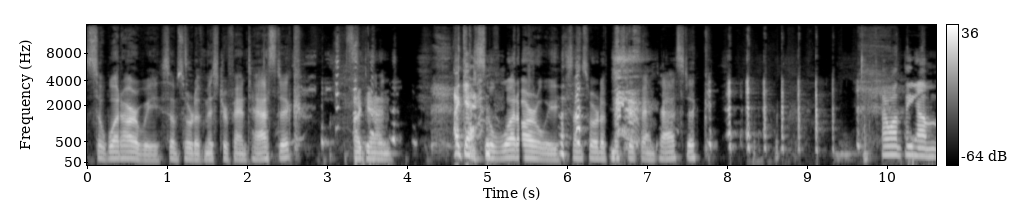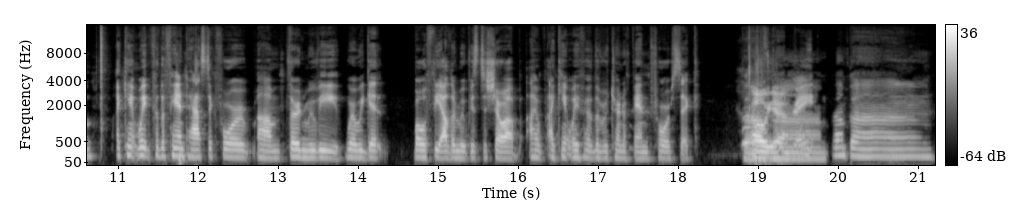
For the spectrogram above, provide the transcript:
So what are we? Some sort of Mister Fantastic? Again, I guess. So what are we? Some sort of Mr. Fantastic? I want the um. I can't wait for the Fantastic Four um third movie where we get both the other movies to show up. I I can't wait for the return of Fantastic. Oh, yeah. Right? Bum, bum, bum,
